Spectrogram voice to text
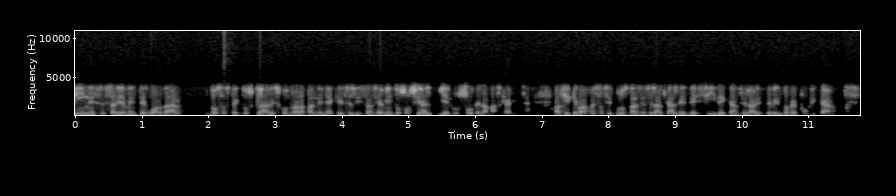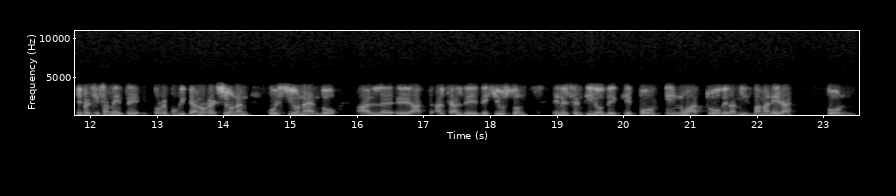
sin necesariamente guardar dos aspectos claves contra la pandemia, que es el distanciamiento social y el uso de la mascarilla. Así que bajo esas circunstancias el alcalde decide cancelar este evento republicano. Y precisamente los republicanos reaccionan cuestionando al eh, alcalde de Houston en el sentido de que por qué no actuó de la misma manera con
